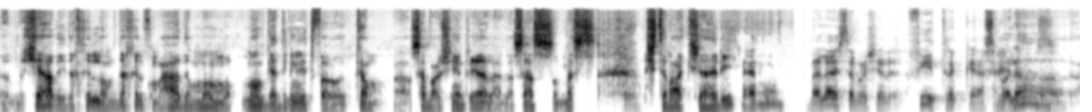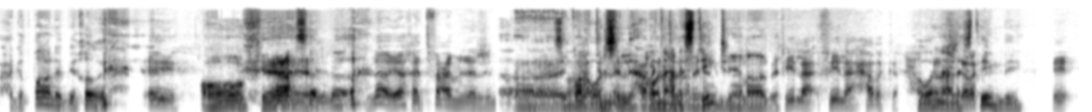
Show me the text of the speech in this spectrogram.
الشيء هذا يدخل لهم دخل فمع هذا ما هم ما هم قادرين يدفعوا كم؟ آه، 27 ريال على أساس بس اشتراك شهري. يعني بلاش 27 في ترك يا أخي. لا حق الطالب يا أخوي. إيه. okay. عسل لا. لا يا أخي ادفعها من الارجنتين آه، صح، يبغالك حولنا- ترسل لي حركة حولنا على Steam في لها في لها حركة. حولنا على. Steam دي. إيه.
